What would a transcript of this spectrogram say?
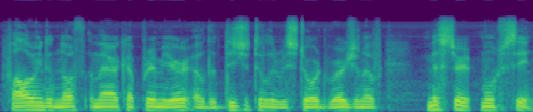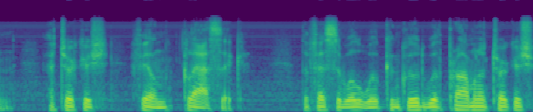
following the North America premiere of the digitally restored version of Mr. Muhsin, a Turkish film classic. The festival will conclude with prominent Turkish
